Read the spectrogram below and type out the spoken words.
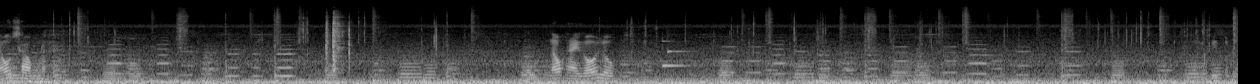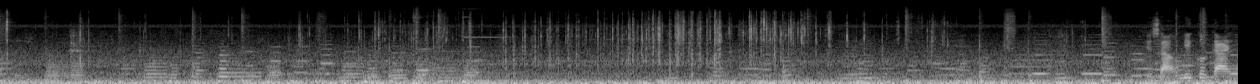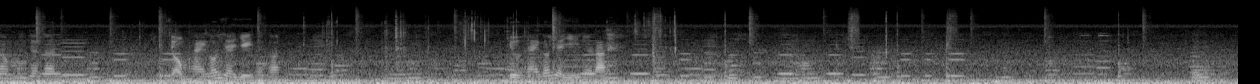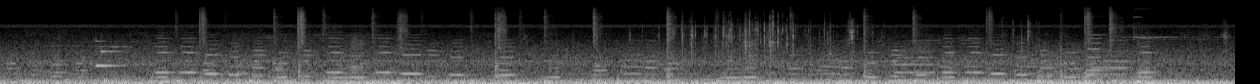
nấu xong nè. Nấu hai gói luôn. Không biết có được thì sợ không biết có cay không, cho nên trộn hai gói gia vị này thôi trừ hai gói gia vị này lại.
